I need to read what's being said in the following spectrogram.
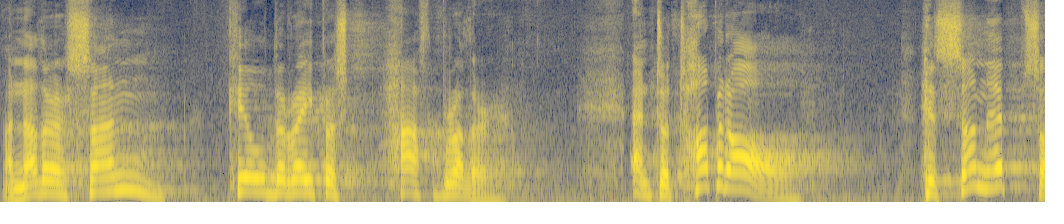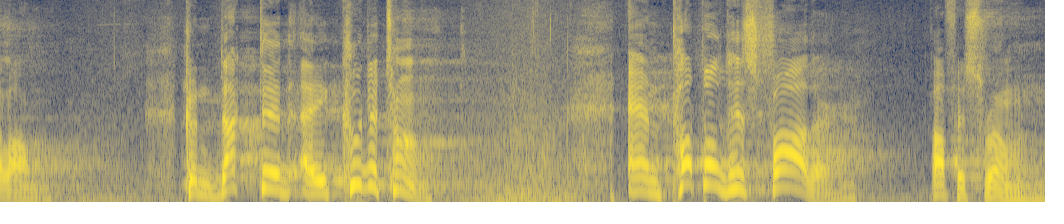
Another son killed the rapist half brother. And to top it all, his son Absalom conducted a coup d'etat and toppled his father off his throne.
